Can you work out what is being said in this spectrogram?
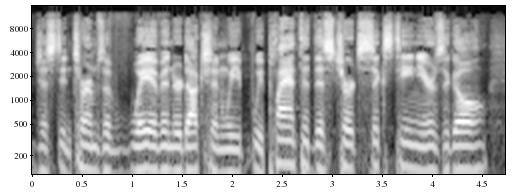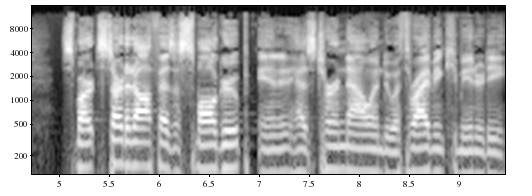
just in terms of way of introduction, we we planted this church 16 years ago Smart started off as a small group and it has turned now into a thriving community.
